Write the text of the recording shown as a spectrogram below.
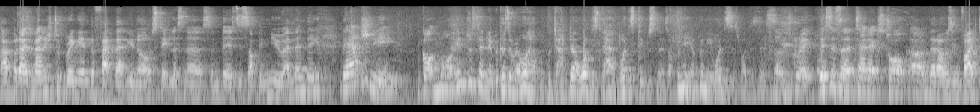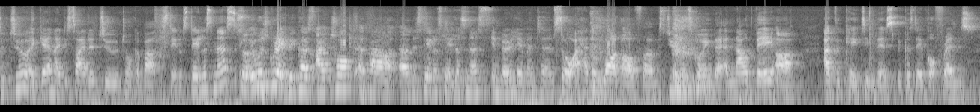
uh, but I managed to bring in the fact that you know statelessness and this is something new, and then they they actually got more interested in it because they were like, oh, berjada, what is that? What is statelessness? Apa ni? Apa ni? What is this? What is this? So it's great. This is a TEDx talk um, that I was invited to. Again, I decided to talk about the state of statelessness. So it was great because I talked about uh, the state of statelessness in very layman terms. So I had a lot of um, students going there, and now they are advocating this because they've got friends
